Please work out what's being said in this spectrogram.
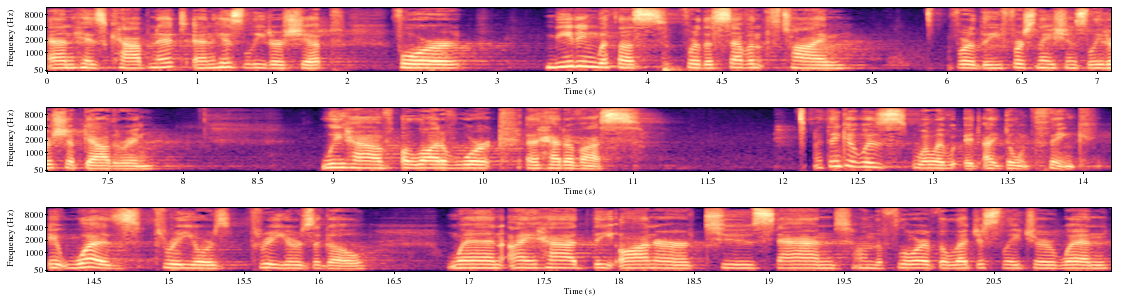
and his cabinet and his leadership for meeting with us for the seventh time for the First Nations Leadership Gathering. We have a lot of work ahead of us. I think it was, well, I, I don't think, it was three years, three years ago when I had the honor to stand on the floor of the legislature when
